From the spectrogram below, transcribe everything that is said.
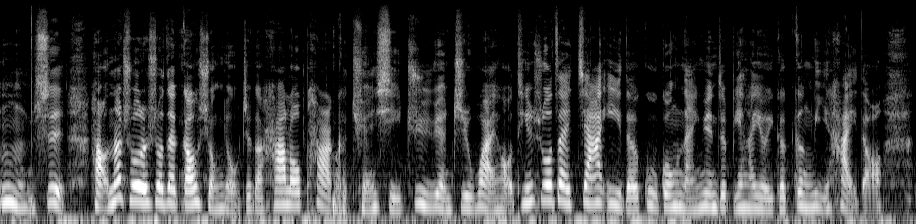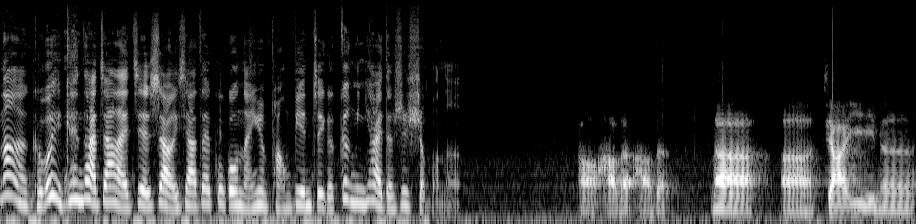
嗯，是好。那除了说在高雄有这个 Hello Park 全息剧院之外，哈，听说在嘉义的故宫南院这边还有一个更厉害的哦。那可不可以跟大家来介绍一下，在故宫南院旁边这个更厉害的是什么呢？哦，好的，好的。那呃，嘉义呢，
